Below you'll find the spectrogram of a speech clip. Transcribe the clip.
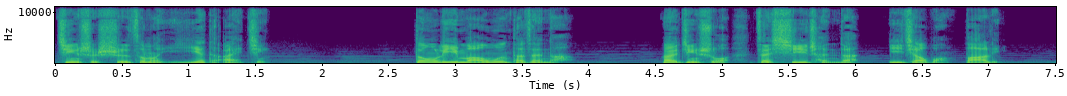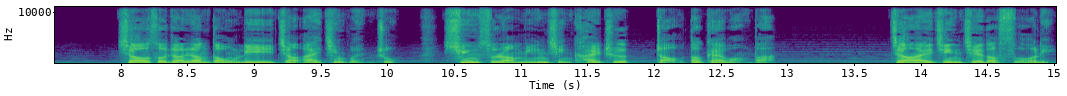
竟是失踪了一夜的艾静。董丽忙问他在哪，艾静说在西城的一家网吧里。肖所长让董丽将艾静稳住，迅速让民警开车找到该网吧，将艾静接到所里。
